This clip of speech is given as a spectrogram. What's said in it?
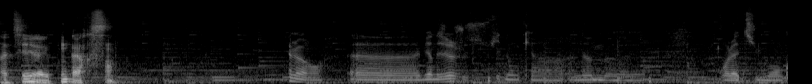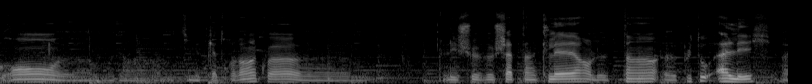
à, tes comparses? Alors, eh bien déjà, je suis donc un, homme relativement grand, euh, on va dire un petit mètre 80 quoi. euh, les cheveux châtain clair, le teint euh, plutôt hâlé euh,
